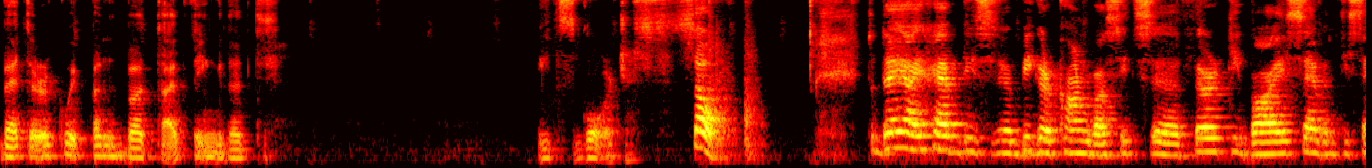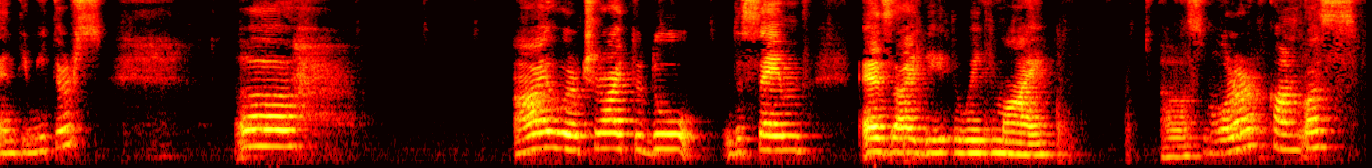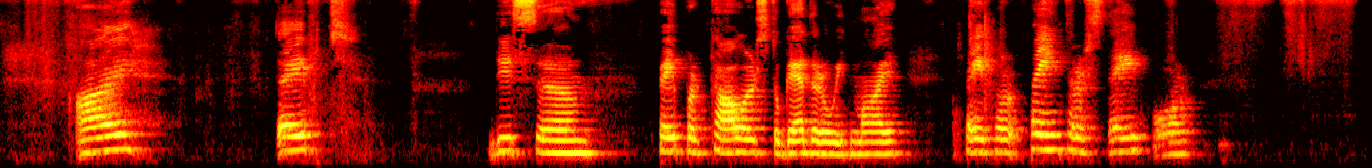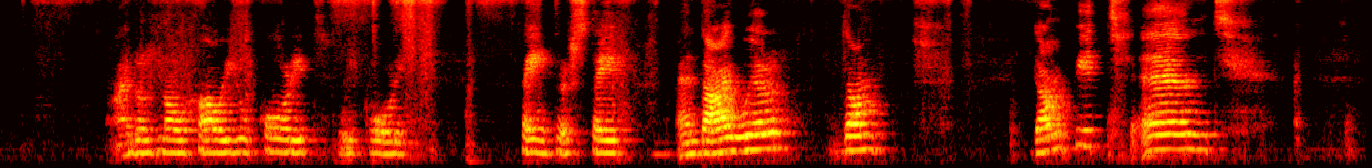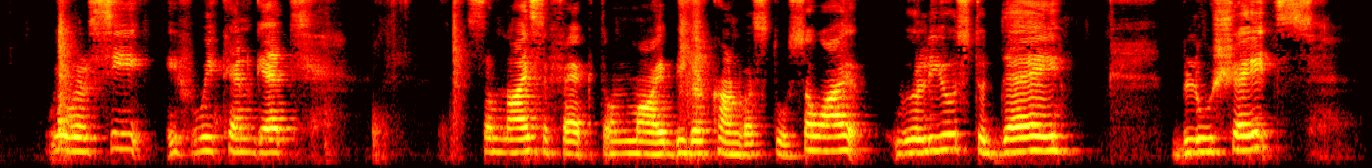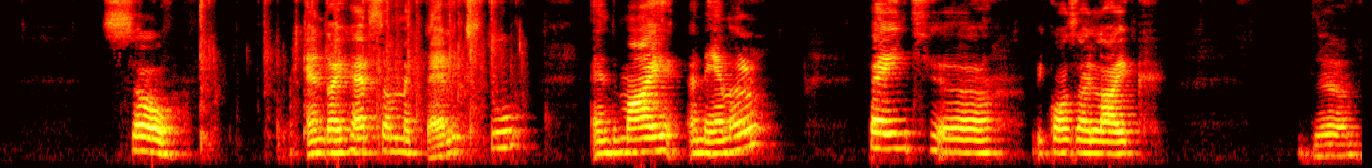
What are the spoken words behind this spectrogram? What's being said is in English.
better equipment but I think that it's gorgeous. So Today I have this uh, bigger canvas, it's uh, 30 by 70 centimeters. Uh, I will try to do the same as I did with my uh, smaller canvas. I taped these um, paper towels together with my paper painter's tape or I don't know how you call it, we call it painter's tape and I will dump dump it and we will see if we can get some nice effect on my bigger canvas too. So I will use today blue shades. So, and I have some metallics too. And my enamel paint, uh, because I like the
